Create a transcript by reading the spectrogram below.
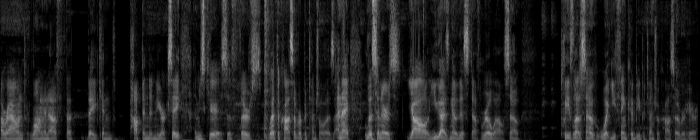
around long enough that they can pop into New York City. I'm just curious if there's what the crossover potential is. And I listeners, y'all, you guys know this stuff real well. So please let us know what you think could be potential crossover here.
